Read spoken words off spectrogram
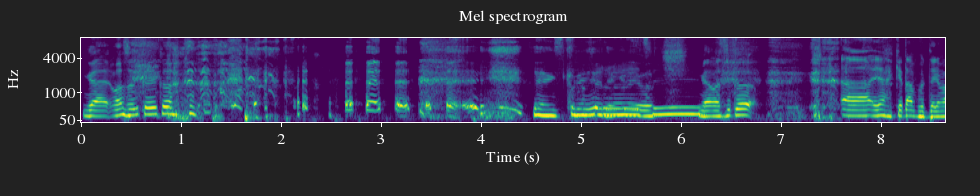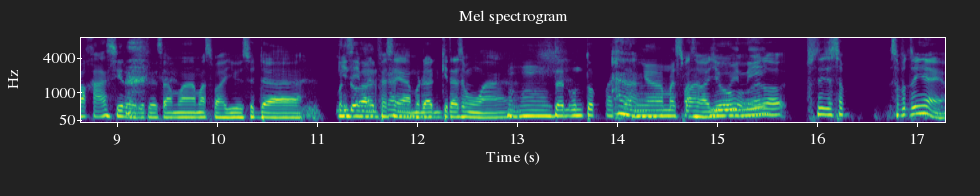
nggak maksudku itu Astagfirullahaladzim. nggak maksudku eh, ya kita berterima kasih lah gitu sama Mas Wahyu sudah Mendoakan. manifestnya mudah kita semua Mm-mm. Dan untuk pacarnya Mas, Mas Wahyu Wahyu ini sep- sepertinya ya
